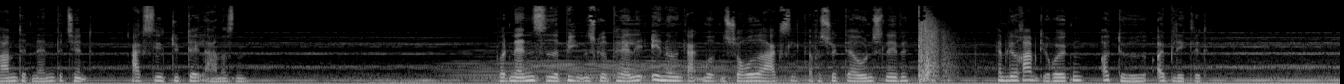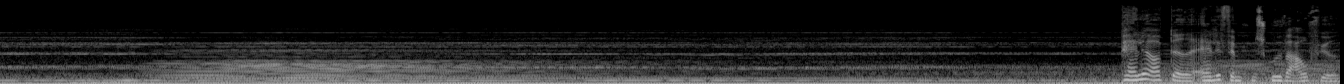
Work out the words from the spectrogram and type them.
ramte den anden betjent, Axel Dybdal Andersen. På den anden side af bilen skød Palle endnu en gang mod den sårede Axel, der forsøgte at undslippe. Han blev ramt i ryggen og døde øjeblikkeligt. Palle opdagede, at alle 15 skud var affyret,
